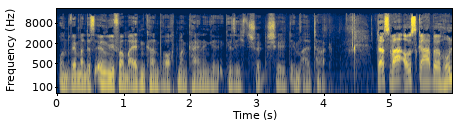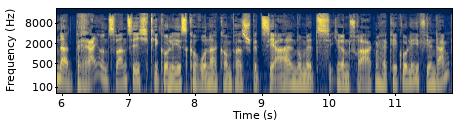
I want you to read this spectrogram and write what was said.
Und wenn man das irgendwie vermeiden kann, braucht man keinen Gesichtsschutz. Schild im Alltag. Das war Ausgabe 123 Kekules Corona-Kompass Spezial. Nur mit Ihren Fragen, Herr Kekule, vielen Dank.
